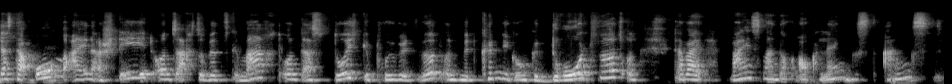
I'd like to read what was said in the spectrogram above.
dass da oben einer steht und sagt, so wird's gemacht und das durchgeprügelt wird und mit Kündigung gedroht wird. Und dabei weiß man doch auch längst, Angst,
